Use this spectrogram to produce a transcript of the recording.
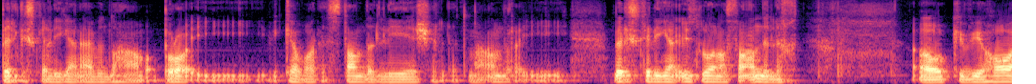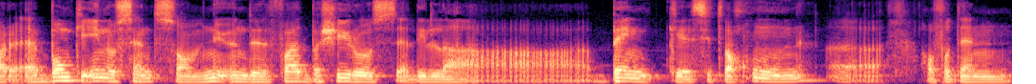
belgiska ligan även då han var bra i, vilka var det, Standard Liège eller de andra i belgiska ligan utlånat från Anderlecht. Och vi har eh, Bonke Innocent som nu under Fouad Bashiros eh, lilla bänksituation uh, har fått en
